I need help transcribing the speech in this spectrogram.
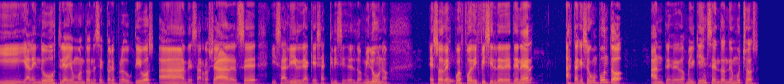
y a la industria y a un montón de sectores productivos a desarrollarse y salir de aquella crisis del 2001. Eso después fue difícil de detener hasta que llegó un punto, antes de 2015, en donde muchos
